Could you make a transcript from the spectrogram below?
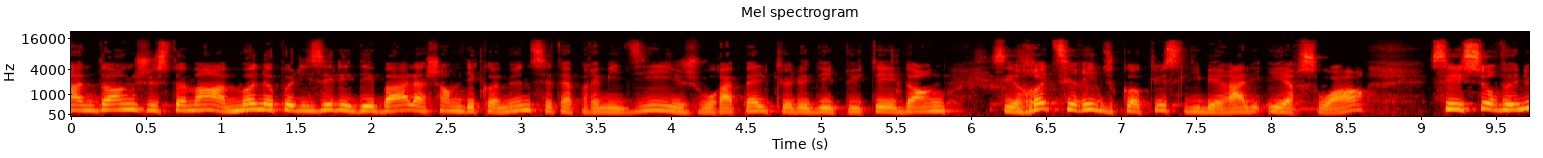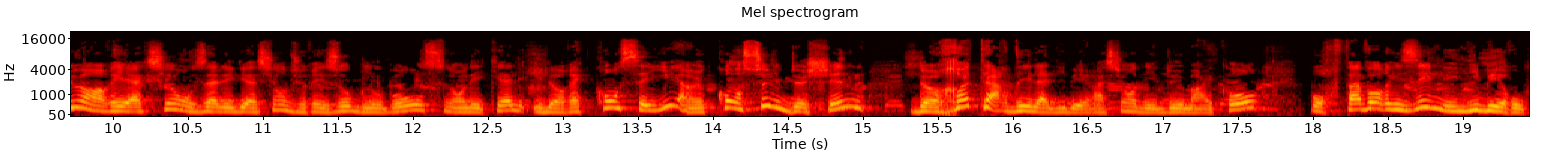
Han justement, a monopolisé les débats à la Chambre des communes cet après-midi. Je vous rappelle que le député Dong s'est retiré du caucus libéral hier soir. C'est survenu en réaction aux allégations du réseau Global selon lesquelles il aurait conseillé à un consul de Chine de retarder la libération des deux Michael pour favoriser les libéraux.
